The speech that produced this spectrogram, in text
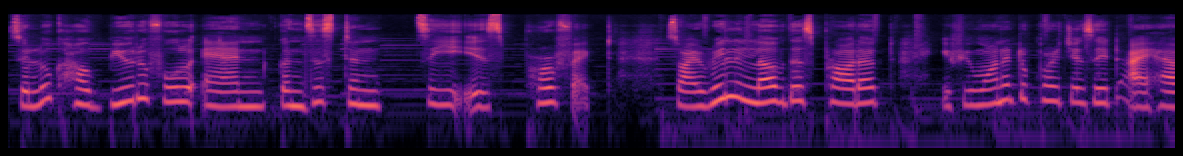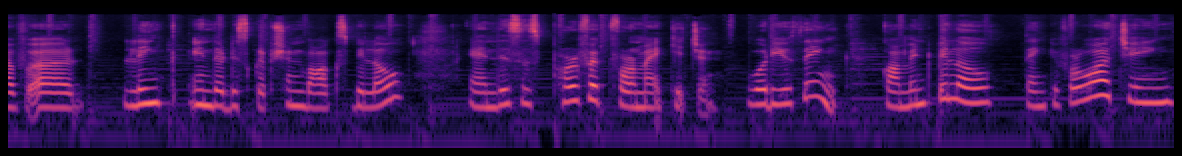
So look how beautiful and consistency is perfect. So I really love this product. If you wanted to purchase it I have a link in the description box below. And this is perfect for my kitchen. What do you think? Comment below. Thank you for watching.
